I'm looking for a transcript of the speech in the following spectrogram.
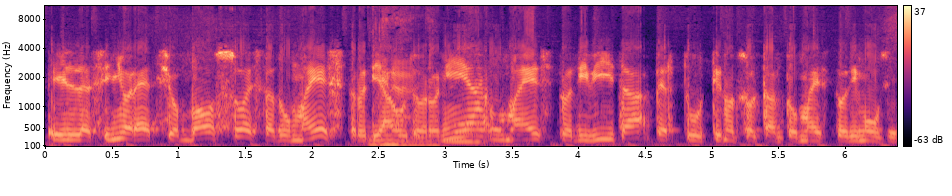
il signor Ezio Bosso è stato un maestro di autoironia, un maestro di vita per tutti, non soltanto un maestro di musica.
